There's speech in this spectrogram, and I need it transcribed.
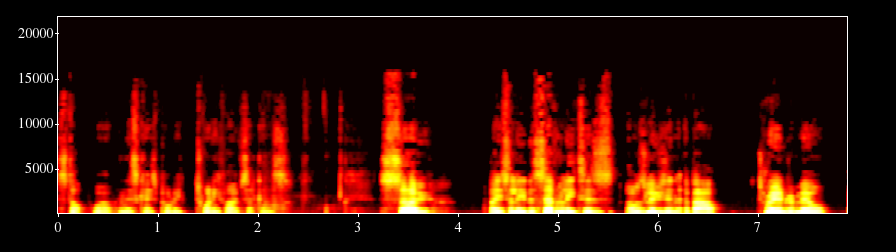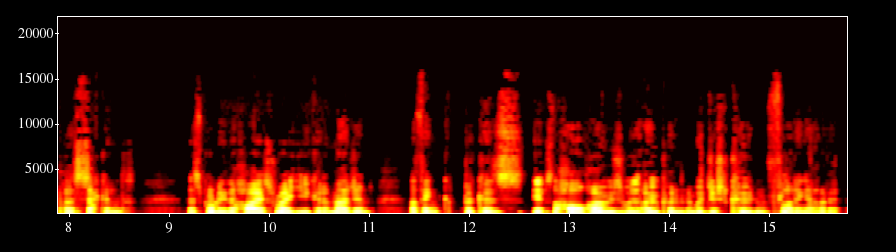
stop. Well, in this case, probably 25 seconds. So basically, the seven litres, I was losing about 300 mil per second. That's probably the highest rate you could imagine. I think because it's the whole hose was open and with just coolant flooding out of it.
